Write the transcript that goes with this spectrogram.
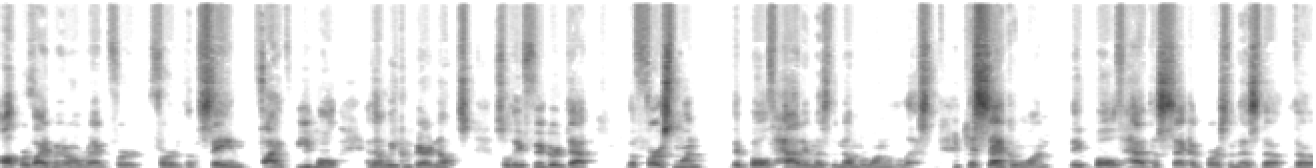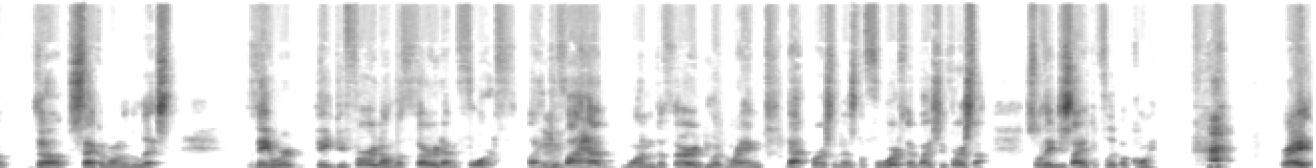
I'll provide my own rank for for the same five mm-hmm. people, mm-hmm. and then we compare notes." So they figured that the first one they both had him as the number one on the list. The second one they both had the second person as the the the second one on the list. They were they deferred on the third and fourth. Like mm. if I had won the third, you had ranked that person as the fourth, and vice versa. So they decided to flip a coin. right?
